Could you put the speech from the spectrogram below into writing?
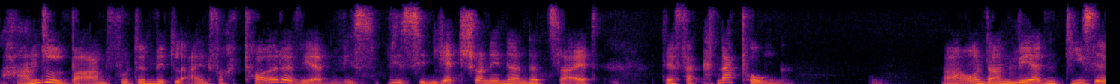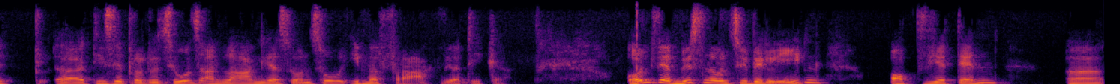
handelbaren Futtermittel einfach teurer werden. Wir sind jetzt schon in einer Zeit der Verknappung. Ja, und dann werden diese, äh, diese Produktionsanlagen ja so und so immer fragwürdiger. Und wir müssen uns überlegen, ob wir denn äh,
